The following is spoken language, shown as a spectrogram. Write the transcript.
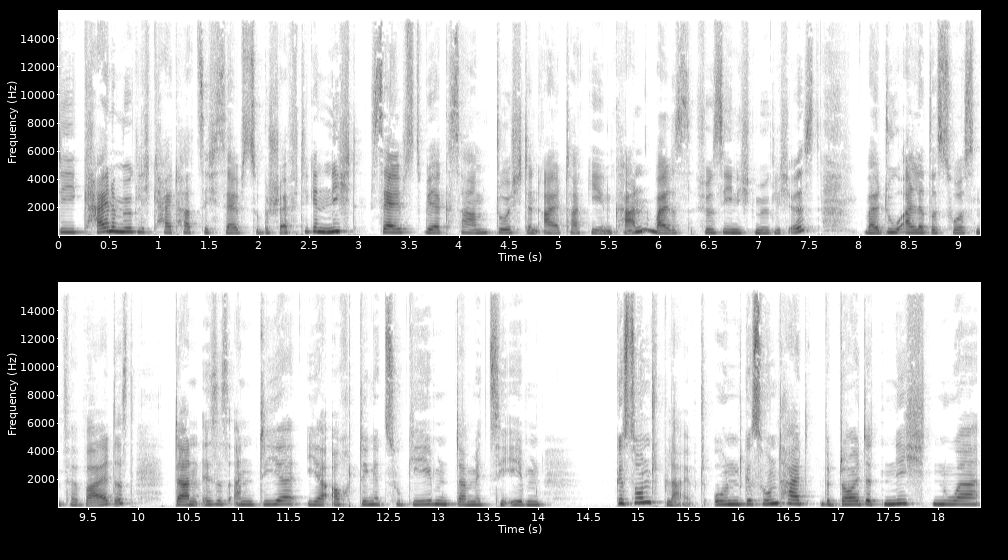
die keine Möglichkeit hat, sich selbst zu beschäftigen, nicht selbstwirksam durch den Alltag gehen kann, weil das für sie nicht möglich ist, weil du alle Ressourcen verwaltest, dann ist es an dir, ihr auch Dinge zu geben, damit sie eben gesund bleibt. Und Gesundheit bedeutet nicht nur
